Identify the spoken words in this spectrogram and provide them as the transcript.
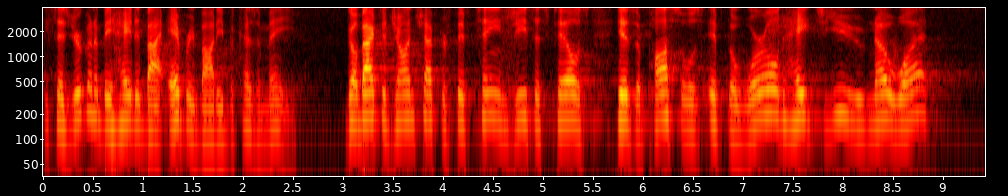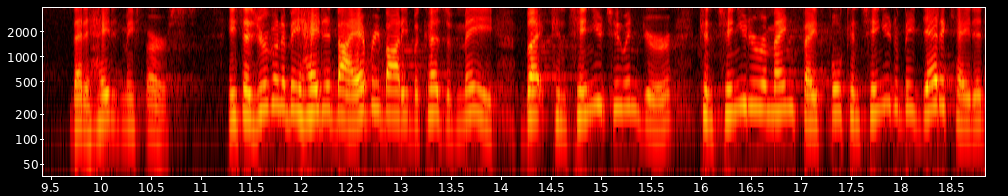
He says you're going to be hated by everybody because of me. Go back to John chapter 15. Jesus tells his apostles, if the world hates you, know what? That it hated me first. He says, You're going to be hated by everybody because of me, but continue to endure, continue to remain faithful, continue to be dedicated,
